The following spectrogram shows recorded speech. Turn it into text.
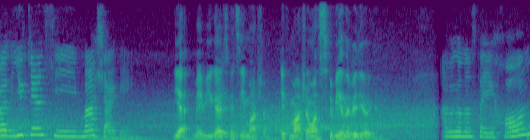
But you can see Masha again. Yeah, maybe you guys can see Masha. If Masha wants to be in the video again. I'm gonna stay home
